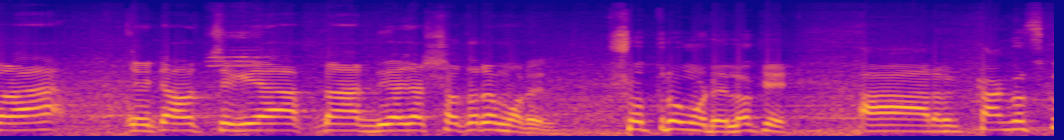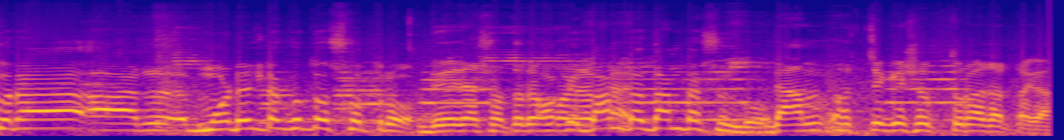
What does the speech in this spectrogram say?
করা এটা হচ্ছে গিয়ে আপনার দুই হাজার সতেরো মডেল সতেরো মডেল ওকে আর কাগজ করা আর মডেলটা কত? সতেরো। দুই হাজার সতেরো দামটা দামটা শুনব। দাম হচ্ছে গিয়ে সত্তর হাজার টাকা।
